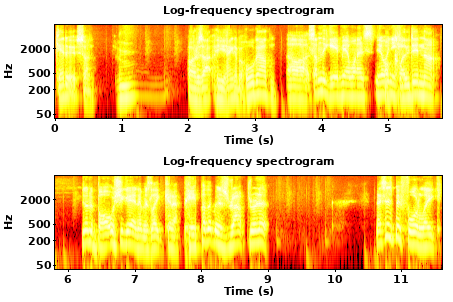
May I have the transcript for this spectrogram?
get it out, son. Or is that who you think about Hoegaarden? Oh, somebody gave me a once. You know Or when you, Cloudy and that? you know the bottles you get and it was like kind of paper that was wrapped around it. This is before like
